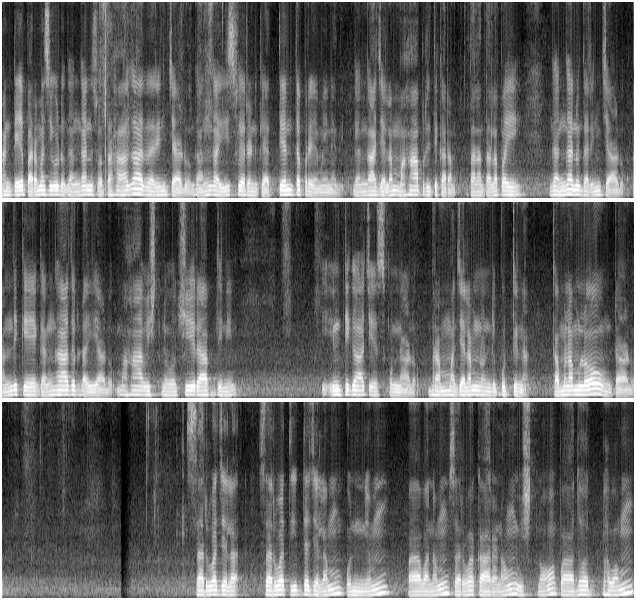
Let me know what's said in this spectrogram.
అంటే పరమశివుడు గంగను స్వతహాగా ధరించాడు. గంగ ఈశ్వరునికి అత్యంత ప్రేమైనది. గంగాజలం మహాప్రీతికరం. తన తలపై గంగను ధరించాడు. అందుకే గంగాధరుడయ్యాడు. మహావిష్ణువు క్షీరాబ్దిని ఇంటిగా చేసుకున్నాడు. బ్రహ్మ జలం నుండి పుట్టిన కమలంలో ఉంటాడు. సర్వజల సర్వతీర్థజలం పుణ్యం పావనం సర్వకారణం విష్ణు పాదోద్భవం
